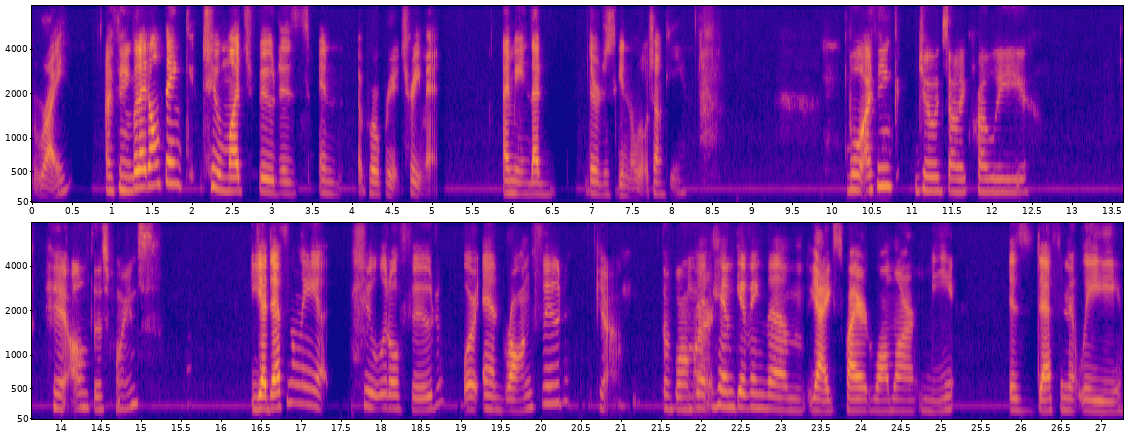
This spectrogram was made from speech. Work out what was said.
right I think, But I don't think too much food is inappropriate treatment. I mean that they're just getting a little chunky. well, I think Joe Exotic probably hit all of those points. Yeah, definitely too little food or and wrong food. Yeah, the Walmart. him giving them yeah expired Walmart meat is definitely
